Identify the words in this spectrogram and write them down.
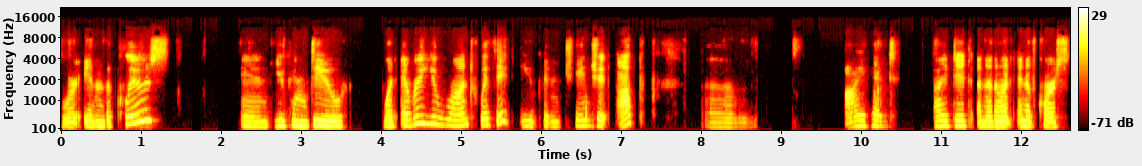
were in the clues. And you can do whatever you want with it. You can change it up. Um, I had, I did another one. And of course,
